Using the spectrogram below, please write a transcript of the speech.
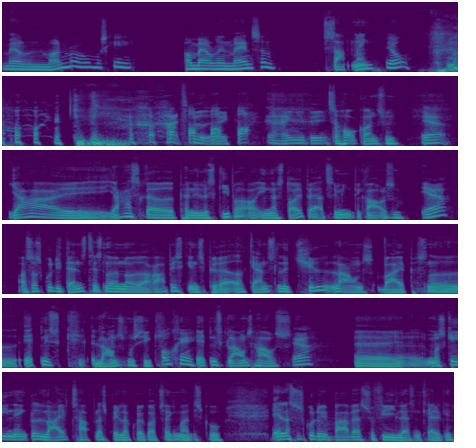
Marilyn Monroe, måske? Og Marilyn Manson? Sammen, ikke? Jo. Nej, det ved jeg ikke. Jeg har ingen idé. Til hård country. Ja. Jeg har, øh, jeg har skrevet Pernille Skipper og Inger Støjberg til min begravelse. Ja. Og så skulle de danse til sådan noget, noget arabisk inspireret, gerne sådan lidt chill lounge vibe, sådan noget etnisk lounge musik. Okay. Etnisk lounge house. Ja. Øh, måske en enkelt live tabla-spiller, kunne jeg godt tænke mig, at de skulle. Ellers så skulle det bare være Sofie Lassen Kalke.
